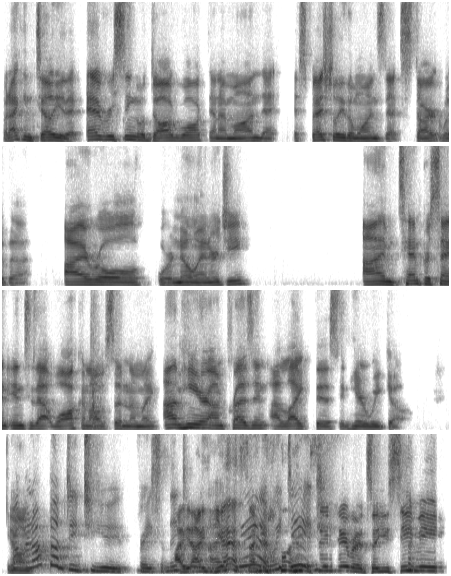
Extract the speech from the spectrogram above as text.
But I can tell you that every single dog walk that I'm on, that especially the ones that start with a eye roll or no energy, I'm 10% into that walk, and all of a sudden I'm like, I'm here, I'm present, I like this, and here we go. You know, and I bumped into you recently. I, I, yes, yeah, I know. we did. same neighborhood. So you see me,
